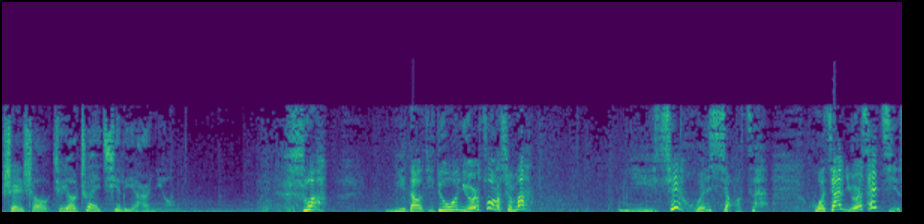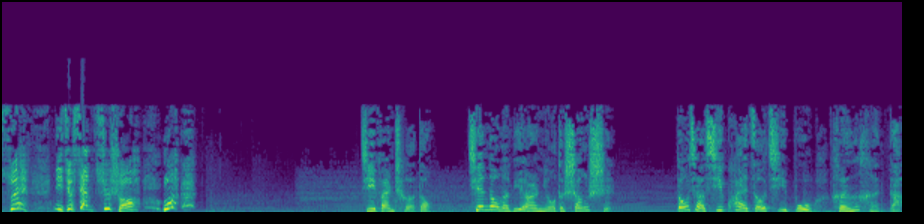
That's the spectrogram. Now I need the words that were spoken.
伸手就要拽起李二牛。说，你到底对我女儿做了什么？你这混小子，我家女儿才几岁，你就下得去手？我几番扯动，牵动了李二牛的伤势。董小希快走几步，狠狠的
